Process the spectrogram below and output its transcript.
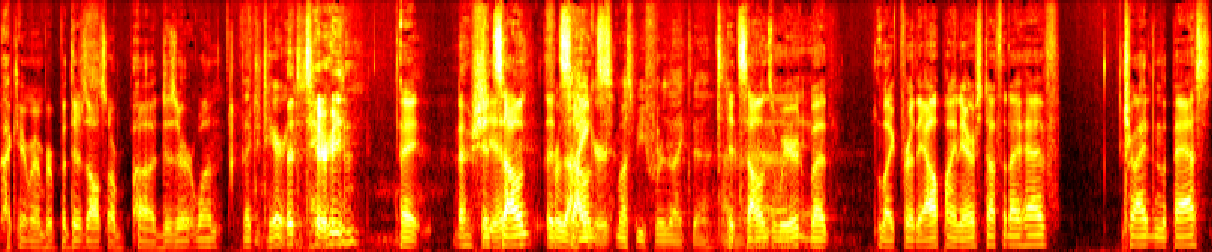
I can't remember. But there's also a dessert one. Vegetarian Vegetarian? Hey, No shit. it sounds for it the sounds hiker. It must be for like the. I don't know. it sounds weird, but like for the Alpine Air stuff that I have tried in the past,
